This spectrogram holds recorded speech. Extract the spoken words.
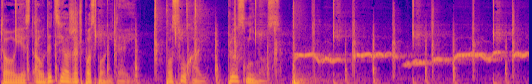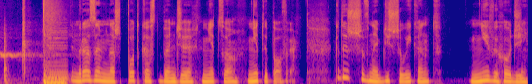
To jest audycja Rzeczpospolitej. Posłuchaj, plus minus. Tym razem nasz podcast będzie nieco nietypowy, gdyż w najbliższy weekend nie wychodzi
